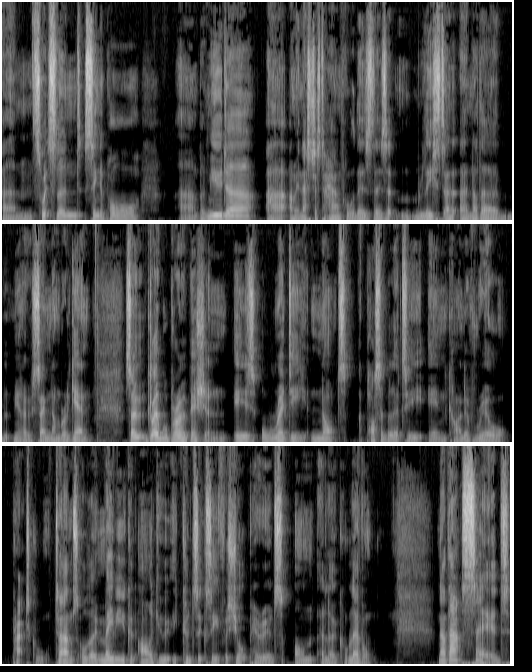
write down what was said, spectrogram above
um, Switzerland, Singapore, um, Bermuda, uh, I mean that's just a handful. There's there's at least a, another you know same number again. So global prohibition is already not a possibility in kind of real practical terms. Although maybe you could argue it could succeed for short periods on a local level. Now that said,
